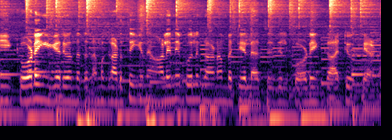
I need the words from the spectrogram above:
ഈ കോടയും കയറി വന്നിട്ട് നമുക്ക് അടുത്തിരിക്കുന്ന ആളിനെ പോലും കാണാൻ പറ്റിയല്ലാത്ത രീതിയിൽ കോടയും കാറ്റും ഒക്കെയാണ്.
